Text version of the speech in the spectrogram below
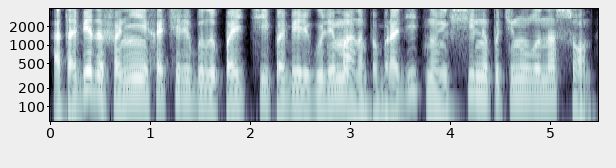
От обедов они хотели было пойти по берегу лимана побродить, но их сильно потянуло на сон.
